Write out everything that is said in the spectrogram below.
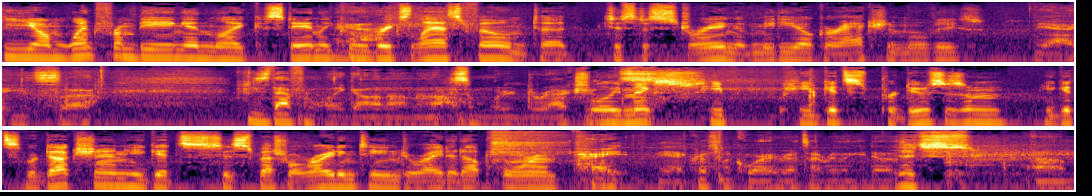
He um went from being in like Stanley Yeah. Kubrick's last film to just a string of mediocre action movies. Yeah, he's uh, he's definitely gone on uh, some weird directions. Well, he makes he he gets produces them. He gets production. He gets his special writing team to write it up for him. right. Yeah, Chris McQuarrie. writes everything he does. It's Um,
